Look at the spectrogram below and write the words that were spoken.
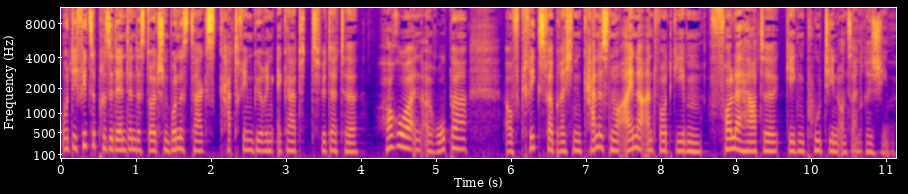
und die Vizepräsidentin des Deutschen Bundestags Katrin Göring-Eckardt twitterte Horror in Europa. Auf Kriegsverbrechen kann es nur eine Antwort geben, volle Härte gegen Putin und sein Regime.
